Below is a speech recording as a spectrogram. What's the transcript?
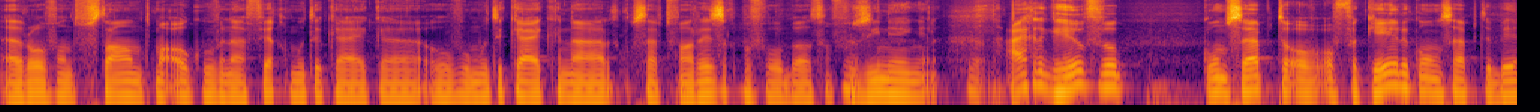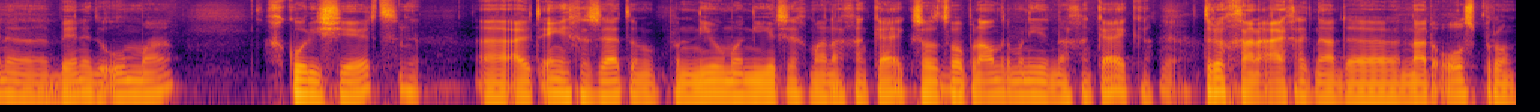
de rol van het verstand, maar ook hoe we naar fiqh moeten kijken. Hoe we moeten kijken naar het concept van rizq bijvoorbeeld, van voorziening. Ja. Eigenlijk heel veel concepten of, of verkeerde concepten binnen, binnen de umma gecorrigeerd. Ja. eh, uiteengezet en op een nieuwe manier zeg maar, naar gaan kijken. Zodat we op een andere manier naar gaan kijken. Ja. Teruggaan eigenlijk naar de, naar de oorsprong.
